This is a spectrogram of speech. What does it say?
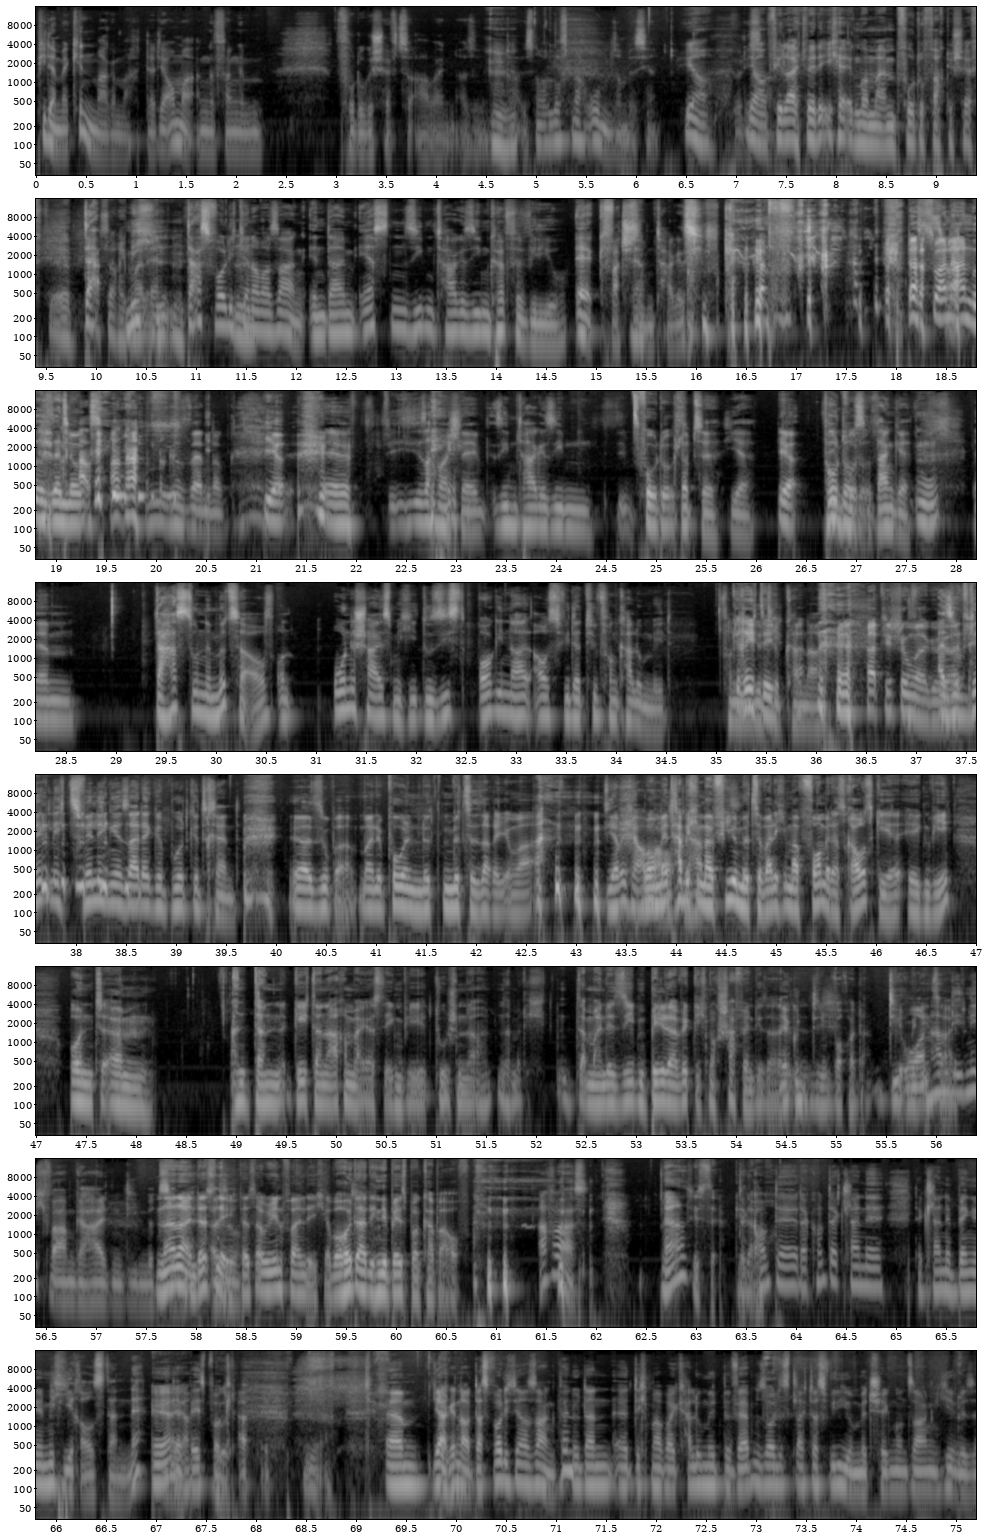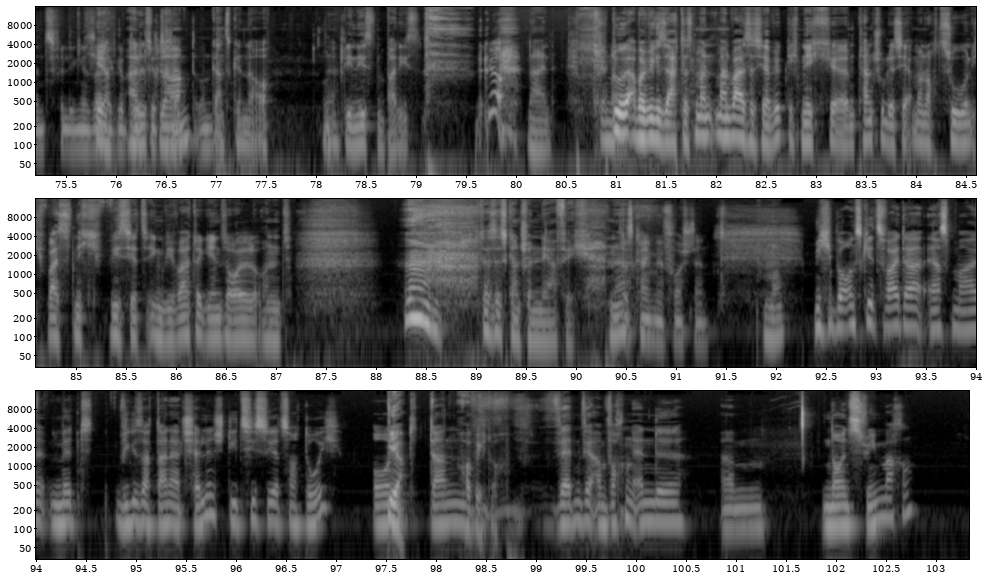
Peter McKinnon mal gemacht. Der hat ja auch mal angefangen im Fotogeschäft zu arbeiten. Also Mhm. da ist noch Luft nach oben so ein bisschen. Ja, ja, sagen. vielleicht werde ich ja irgendwann mal im Fotofachgeschäft, äh, sag ich mal, Michi, enden. das wollte ich Mhm. dir noch mal sagen. In deinem ersten sieben Tage, sieben Köpfe Video. Äh, Quatsch, sieben Tage, sieben Köpfe. Das, war eine andere Sendung. Das war eine andere Sendung. Ja. äh, sag mal schnell, sieben Tage, sieben Fotos. Klöpse hier. Ja. Fotos, Fotos. danke. Mhm. Ähm, da hast du eine Mütze auf und ohne Scheiß, Michi, du siehst original aus wie der Typ von Kalumet. Von dem. YouTube-Kanal. Hat die schon mal gehört. Also wirklich Zwillinge seit der Geburt getrennt. ja, super. Meine Polen-Mütze, sage ich immer. Die habe ich ja auch im Moment habe ich immer viel Mütze, weil ich immer vor mir das rausgehe irgendwie. Und ähm, Und dann gehe ich danach immer erst irgendwie duschen, da- damit ich meine sieben Bilder wirklich noch schaffe in dieser Ja, gut, sieben Woche. Da. Die Ohren haben die nicht warm gehalten, die Mütze. Nein, nein, ne? das Also- nicht. Das auf jeden Fall nicht. Aber heute hatte ich eine Baseballkappe auf. Ach was. Ja, siehst du. Da Geht kommt, der, da kommt der kleine, der kleine Bengel Michi raus dann, ne? Ja, Mit der ja, Baseballklappe. Ja. Ähm, ja, genau, das wollte ich dir noch sagen. Wenn du dann äh, dich mal bei Calumet bewerben solltest, gleich das Video mitschicken und sagen, hier, wir sind Zwillinge Hier, der Geburt getrennt. Und, ganz genau. Ja, die nächsten Buddies. ja, Nein. Genau. Du, aber wie gesagt, das, man, man weiß es ja wirklich nicht. Ähm, Tanzschule ist ja immer noch zu und ich weiß nicht, wie es jetzt irgendwie weitergehen soll. Und äh, das ist ganz schön nervig. Ne? das kann ich mir vorstellen. Ja. Michi, bei uns geht's weiter erstmal mit, wie gesagt, deiner Challenge. Die ziehst du jetzt noch durch. Und Ja, dann hoffe ich doch. werden wir am Wochenende ähm, einen neuen Stream machen.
